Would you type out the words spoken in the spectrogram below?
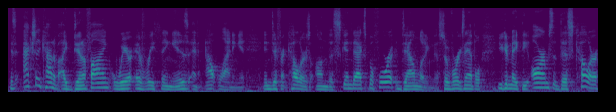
is actually kind of identifying where everything is and outlining it in different colors on the Skindex before downloading this. So for example, you can make the arms this color,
